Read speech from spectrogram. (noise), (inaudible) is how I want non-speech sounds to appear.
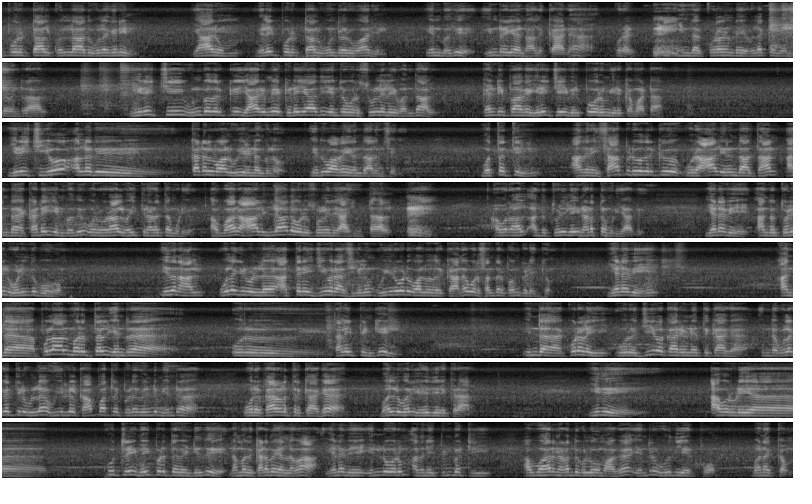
பொருட்டால் கொல்லாது உலகனில் யாரும் விளைப்பொருட்டால் ஊன்றருவாரில் என்பது இன்றைய நாளுக்கான குரல். (clears throat) இந்த குரலுடைய விளக்கம் என்னவென்றால் இறைச்சியை உண்பதற்கு யாருமே கிடையாது என்ற ஒரு சூழ்நிலை வந்தால் கண்டிப்பாக இறைச்சியை விற்பவரும் இருக்க மாட்டார். இறைச்சியோ அல்லது கடல்வாழ் உயிரினங்களோ எதுவாக இருந்தாலும் சரி மொத்தத்தில் அதனை சாப்பிடுவதற்கு ஒரு ஆள் இருந்தால்தான் அந்த கடை என்பது ஒருவரால் வைத்து நடத்த முடியும். அவ்வாறு ஆள் இல்லாத ஒரு சூழ்நிலை ஆகிவிட்டால் (clears throat) அவரால் அந்த தொழிலை நடத்த முடியாது. எனவே அந்த தொழில் ஒளிந்து போகும். இதனால் உலகில் உள்ள அத்தனை ஜீவராசிகளும் உயிரோடு வாழ்வதற்கான ஒரு சந்தர்ப்பம் கிடைக்கும். எனவே அந்த புலால் மறுத்தல் என்ற ஒரு தலைப்பின் கீழ் இந்த குரலை ஒரு ஜீவகாருண்யத்துக்காக இந்த உலகத்தில் உள்ள உயிர்கள் காப்பாற்றப்பட வேண்டும் என்ற ஒரு காரணத்திற்காக வள்ளுவர் எழுதியிருக்கிறார். இது அவருடைய கூற்றை மெய்ப்படுத்த வேண்டியது நமது கடமை அல்லவா? எனவே எல்லோரும் அதனை பின்பற்றி அவ்வாறு நடந்து கொள்வோமாக என்று உறுதியேற்போம். வணக்கம்.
